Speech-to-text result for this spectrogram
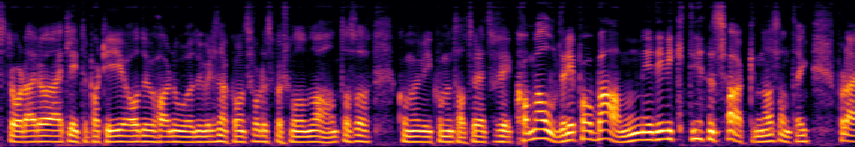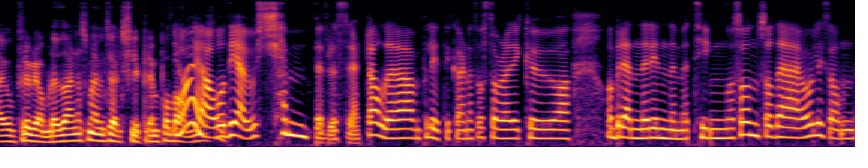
står der og er et lite parti og du har noe du vil snakke om, så får du spørsmål om noe annet, og så kommer kommer vi kommentatorer etter og sier 'kom aldri på banen i de viktige sakene' og sånne ting. For det er jo programlederne som eventuelt slipper dem på banen. Ja, ja, og de er jo kjempefrustrerte, alle politikerne som står der i kø og, og brenner inne med ting og sånn. Så det er jo litt sånn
